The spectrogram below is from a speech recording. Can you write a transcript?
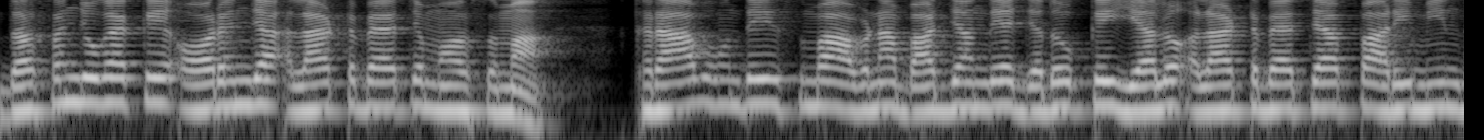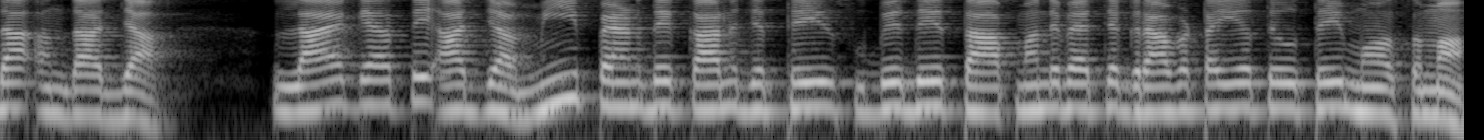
ਦੱਸਣਯੋਗ ਹੈ ਕਿ ਔਰੰਜ ਅਲਰਟ ਵਿੱਚ ਮੌਸਮਾਂ ਖਰਾਬ ਹੋਣ ਦੀ ਸੰਭਾਵਨਾ ਵੱਧ ਜਾਂਦੀ ਹੈ, ਜਦੋਂ ਕਿ ਯੈਲੋ ਅਲਰਟ ਵਿੱਚ ਭਾਰੀ ਮੀਂਹ ਦਾ ਅੰਦਾਜ਼ਾ ਲਾਇਆ ਗਿਆ ਤੇ ਅੱਜ ਮੀਂਹ ਪੈਣ ਦੇ ਕਾਰਨ ਜਿੱਥੇ ਸੂਬੇ ਦੇ ਤਾਪਮਾਨ ਦੇ ਵਿੱਚ ਗਿਰਾਵਟ ਆਈ ਅਤੇ ਉੱਥੇ ਮੌਸਮ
